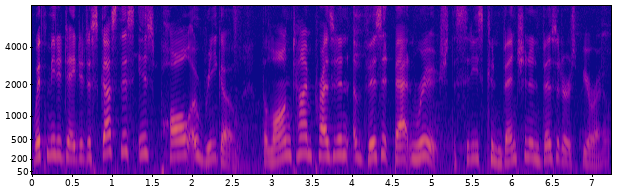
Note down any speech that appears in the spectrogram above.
With me today to discuss this is Paul Arrigo, the longtime president of Visit Baton Rouge, the city's Convention and Visitors Bureau.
